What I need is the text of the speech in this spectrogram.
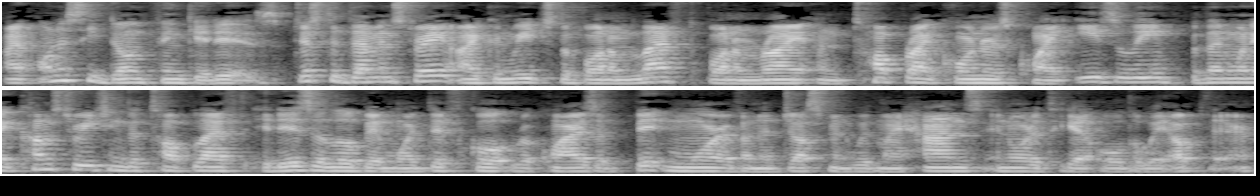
I honestly don't think it is. Just to demonstrate I can reach the bottom left, bottom right and top right corners quite easily but then when it comes to reaching the top left it is a little bit more difficult, requires a bit more of an adjustment with my hands in order to get all the way up there.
